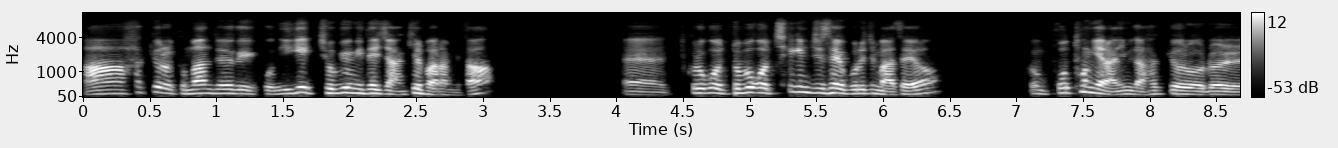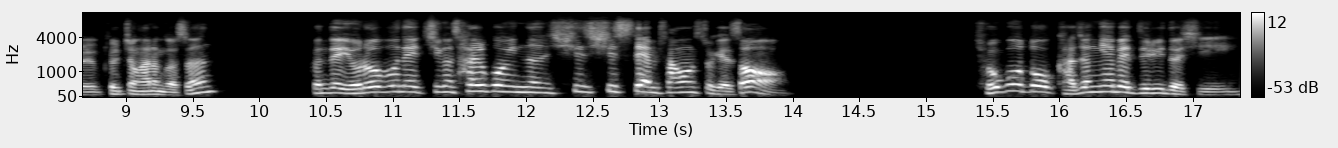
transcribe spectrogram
아 학교를 그만둬야겠고 이게 적용이 되지 않길 바랍니다. 예, 그리고 저보고 책임지세요 그러지 마세요. 그럼 보통 일 아닙니다. 학교를 결정하는 것은. 근데 여러분의 지금 살고 있는 시, 시스템 상황 속에서 적어도 가정예배 드리듯이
